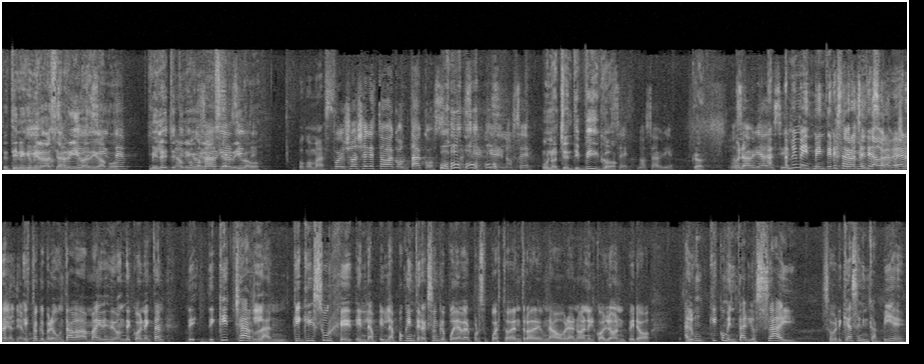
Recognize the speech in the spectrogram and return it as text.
Te tiene que mirar no hacia sabría arriba, digamos. decirte. Milei te No, tiene que poco mirar hacia arriba vos. Un poco más. Pues yo ayer estaba con tacos, así es que no sé, ¿Un ochenta y pico? no sé, no sabría. Claro. No sabría a- mí me, me interesa realmente saber esto que preguntaba May, desde dónde conectan, de, de qué charlan, qué, qué surge en la, en la poca interacción que puede haber, por supuesto, dentro de una obra, ¿no? En el Colón, pero algún, ¿qué comentarios hay sobre qué hacen hincapié?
